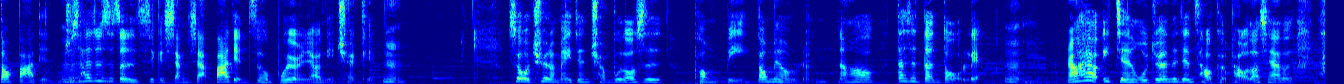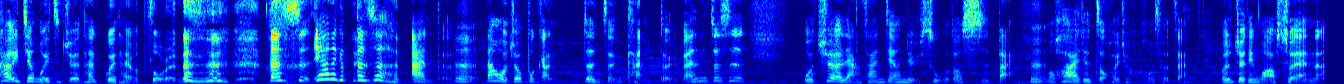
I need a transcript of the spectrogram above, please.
到八点，嗯就是它就是真的是一个乡下，八点之后不会有人要你 check in，嗯所以我去了每一间全部都是碰壁，都没有人，然后但是灯都有亮，嗯。然后还有一间我觉得那间超可怕，我到现在都还有一间我一直觉得它柜台有坐人，但是但是因为那个灯是很暗的，嗯。然后我就不敢认真看，对，反正就是我去了两三间旅宿，我都失败，嗯。我后来就走回去火车站，我就决定我要睡在那，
